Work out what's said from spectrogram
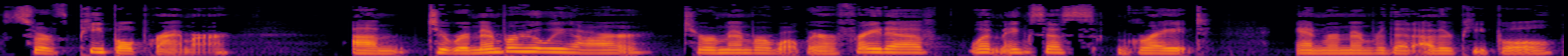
sort of people primer um, to remember who we are, to remember what we're afraid of, what makes us great, and remember that other people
